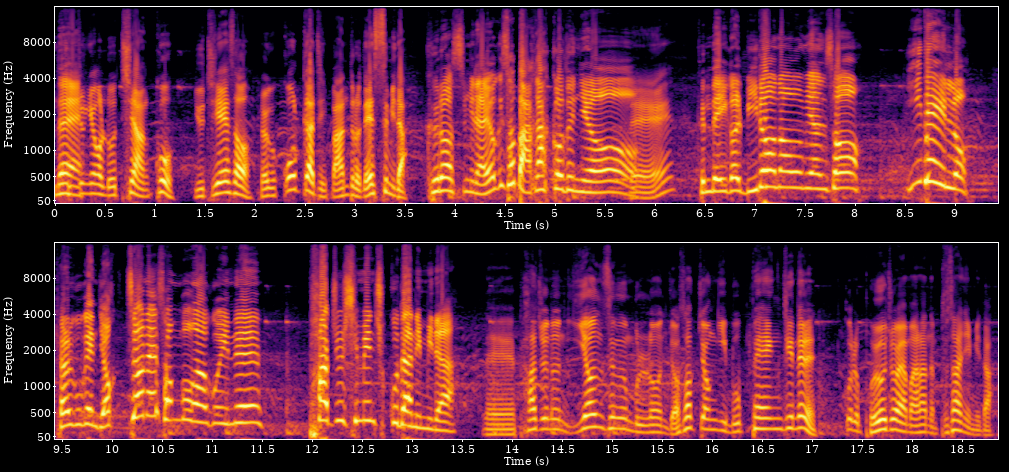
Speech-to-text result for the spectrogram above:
네. 집중력을 놓지 않고 유지해서 결국 골까지 만들어냈습니다. 그렇습니다. 여기서 막았거든요. 네, 근데 이걸 밀어 넣으면서 2대 1로 결국엔 역전에 성공하고 있는 파주 시민축구단입니다. 네, 파주는 2연승은 물론 6경기 무패 행진을 축구를 보여줘야만 하는 부산입니다.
